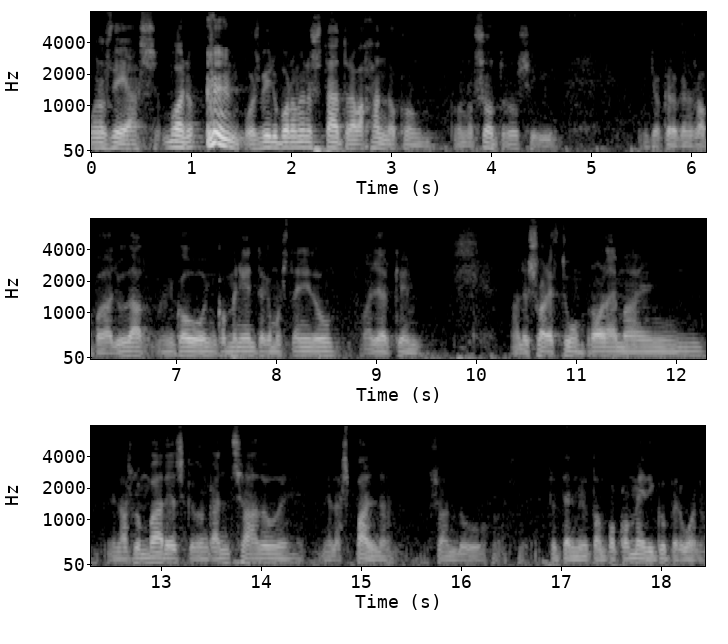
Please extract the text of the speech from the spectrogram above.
Buenos días. Bueno, pues Viru por lo menos está trabajando con, con nosotros y yo creo que nos va a poder ayudar. El único inconveniente que hemos tenido fue ayer que Ale Suárez tuvo un problema en, en las lumbares, quedó enganchado de, de, la espalda, usando este término tampoco médico, pero bueno,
